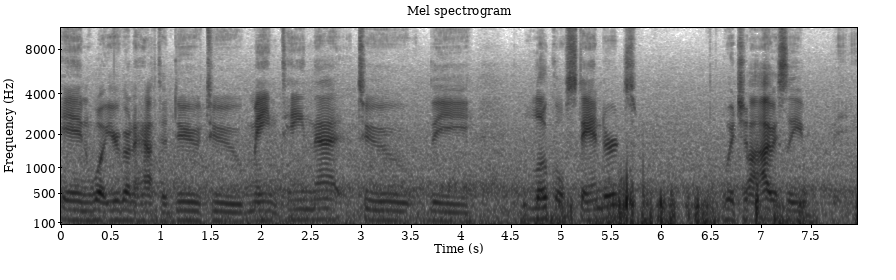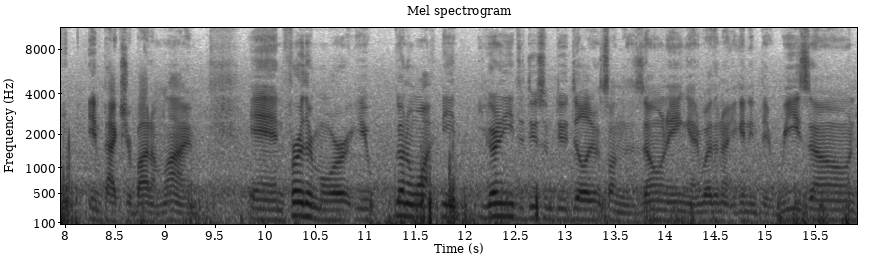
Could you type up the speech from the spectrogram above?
in what you're going to have to do to maintain that to the local standards, which obviously impacts your bottom line. And furthermore, you're going to want need you're going to need to do some due diligence on the zoning and whether or not you're going to need to rezone,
